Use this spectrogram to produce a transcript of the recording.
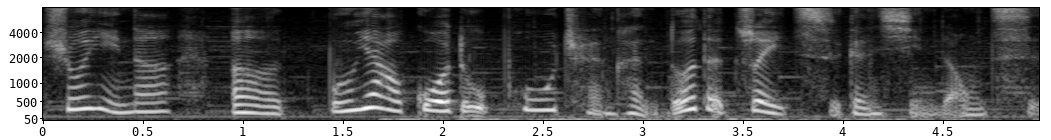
所以呢，呃，不要过度铺陈很多的赘词跟形容词。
